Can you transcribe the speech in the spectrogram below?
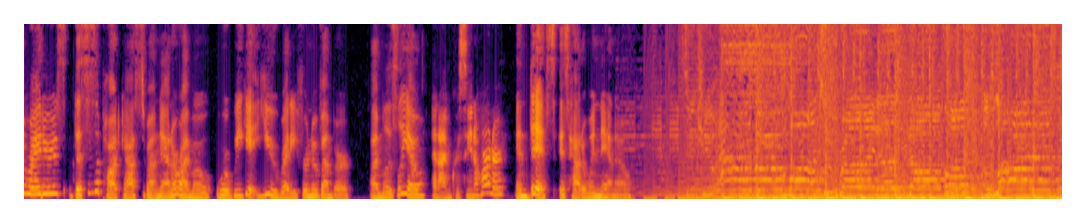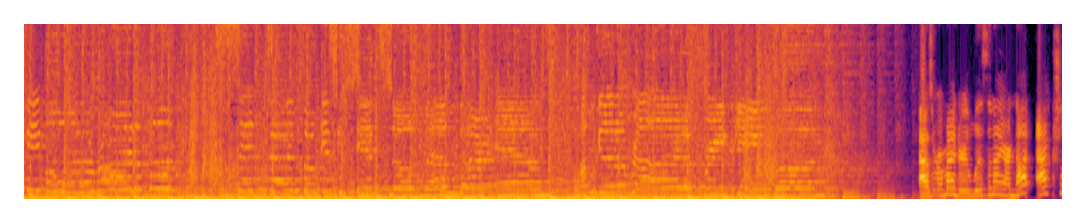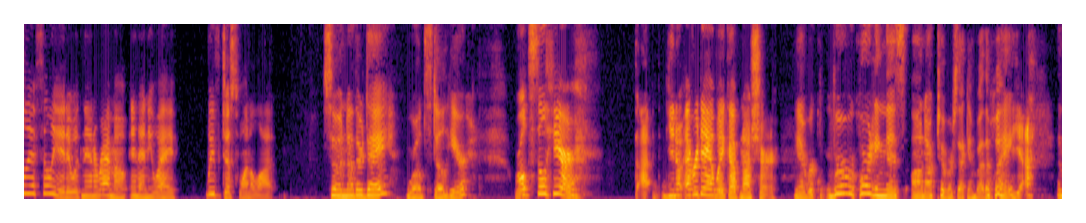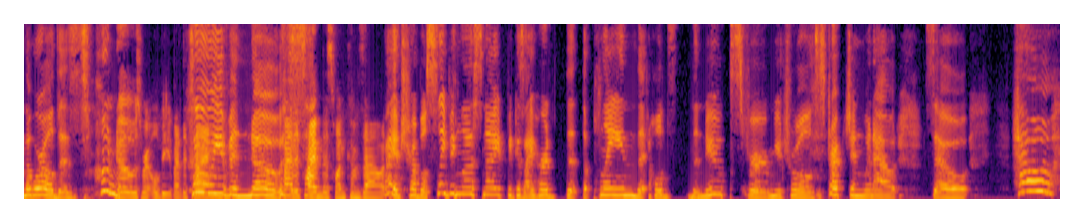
Hello, writers. This is a podcast about NaNoWriMo where we get you ready for November. I'm Liz Leo, And I'm Christina Horner. and this is How to Win Nano. Did you ever want to write a novel? A lot of people wanna write a book. So sit down and focus, 'cause it's November and I'm gonna write a freaking book. As a reminder, Liz and I are not actually affiliated with NaNoWriMo in any way. We've just won a lot. So, another day, world's still here. World's still here. You know, every day I wake up not sure. Yeah, rec- we're recording this on October 2nd, by the way. Yeah. And the world is. Who knows where it will be by the time. Who even knows? by the time this one comes out. I had trouble sleeping last night because I heard that the plane that holds the nukes for mutual destruction went out. So, how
